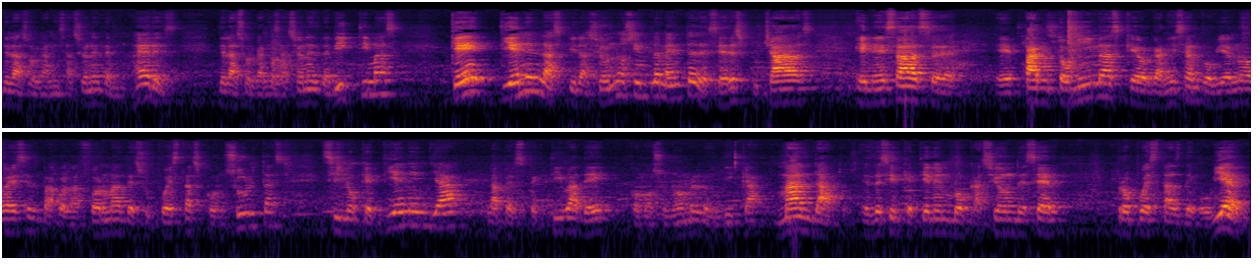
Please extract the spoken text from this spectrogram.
de las organizaciones de mujeres, de las organizaciones de víctimas, que tienen la aspiración no simplemente de ser escuchadas en esas eh, eh, pantomimas que organiza el gobierno a veces bajo las formas de supuestas consultas, sino que tienen ya la perspectiva de, como su nombre lo indica, mandatos, es decir, que tienen vocación de ser propuestas de gobierno,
